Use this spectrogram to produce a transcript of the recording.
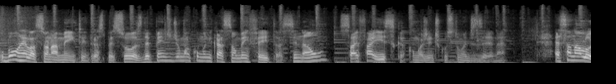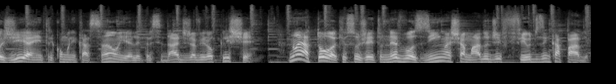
O bom relacionamento entre as pessoas depende de uma comunicação bem feita, senão sai faísca, como a gente costuma dizer, né? Essa analogia entre comunicação e eletricidade já virou clichê. Não é à toa que o sujeito nervosinho é chamado de fio desencapado.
